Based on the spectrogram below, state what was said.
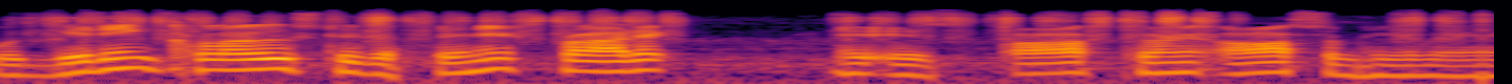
we're getting close to the finished product. It is awesome, turning awesome here, man.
